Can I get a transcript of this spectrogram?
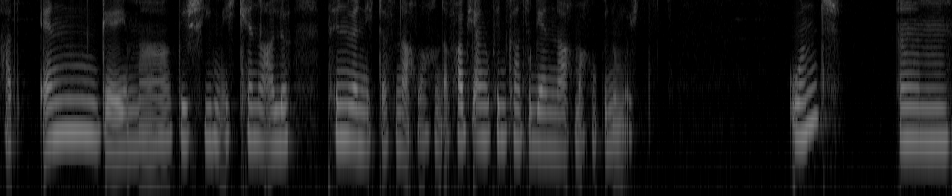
hat N-Gamer geschrieben. Ich kenne alle Pin, wenn ich das nachmachen darf. Habe ich angepinnt, kannst du gerne nachmachen, wenn du möchtest. Und, ähm,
